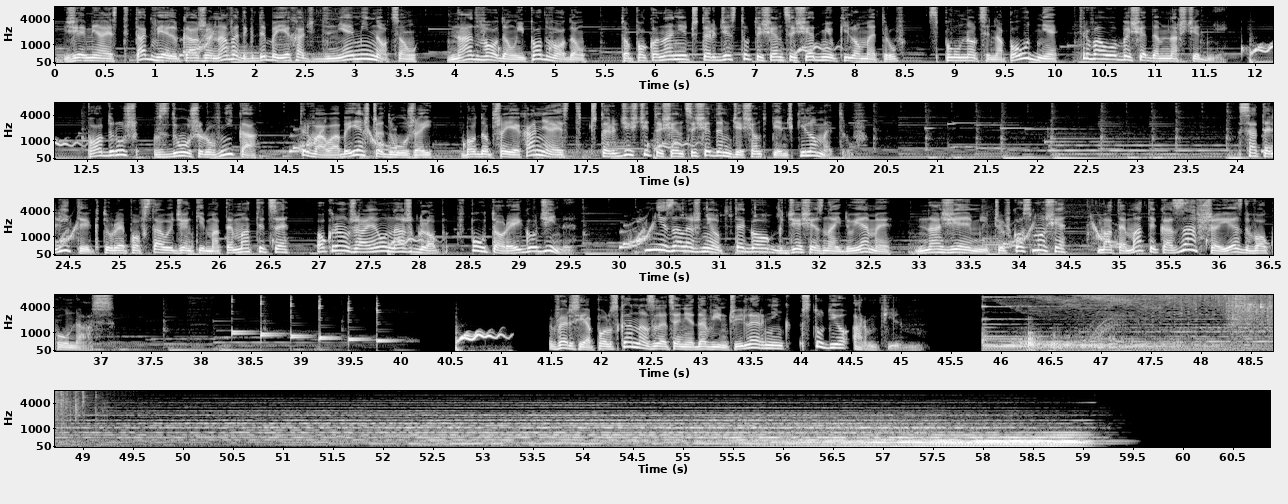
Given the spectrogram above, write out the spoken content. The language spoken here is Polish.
Ziemia jest tak wielka, że nawet gdyby jechać dniem i nocą, nad wodą i pod wodą, to pokonanie 40 007 kilometrów z północy na południe trwałoby 17 dni. Podróż wzdłuż równika trwałaby jeszcze dłużej, bo do przejechania jest 40 075 kilometrów. Satelity, które powstały dzięki matematyce, okrążają nasz glob w półtorej godziny. Niezależnie od tego, gdzie się znajdujemy, na Ziemi czy w kosmosie, matematyka zawsze jest wokół nas. Wersja polska na zlecenie DaVinci Learning Studio Armfilm.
